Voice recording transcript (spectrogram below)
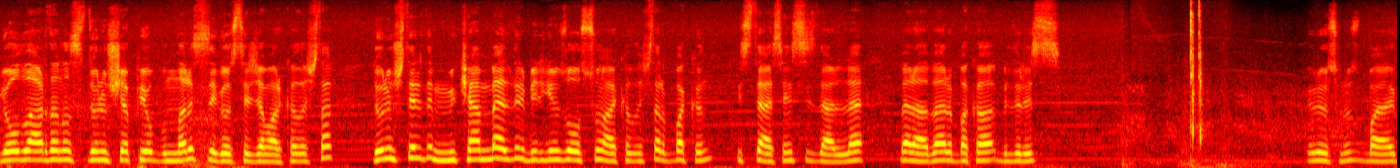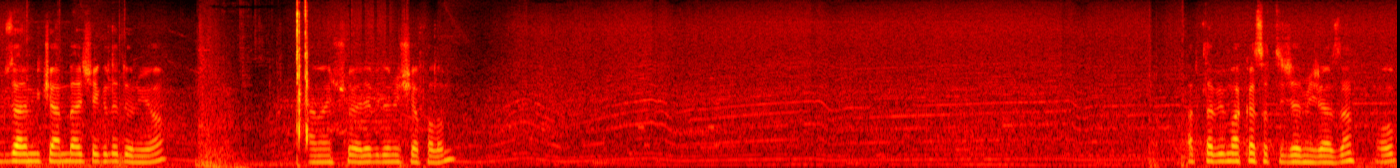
yollarda nasıl dönüş yapıyor? Bunları size göstereceğim arkadaşlar. Dönüşleri de mükemmeldir. Bilginiz olsun arkadaşlar. Bakın isterseniz sizlerle beraber bakabiliriz. Görüyorsunuz bayağı güzel mükemmel şekilde dönüyor. Hemen şöyle bir dönüş yapalım. Hatta bir makas atacağım birazdan. Hop.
